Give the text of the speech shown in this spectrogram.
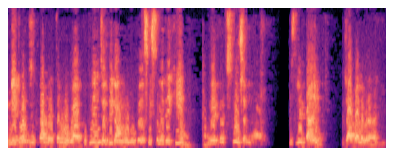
नेटवर्क जितना बेहतर होगा, उतनी ही जल्दी डाउनलोड होगा। इस समय देखिए नेटवर्क स्लो चल रहा है, इसलिए टाइम ज़्यादा लग रहा है।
